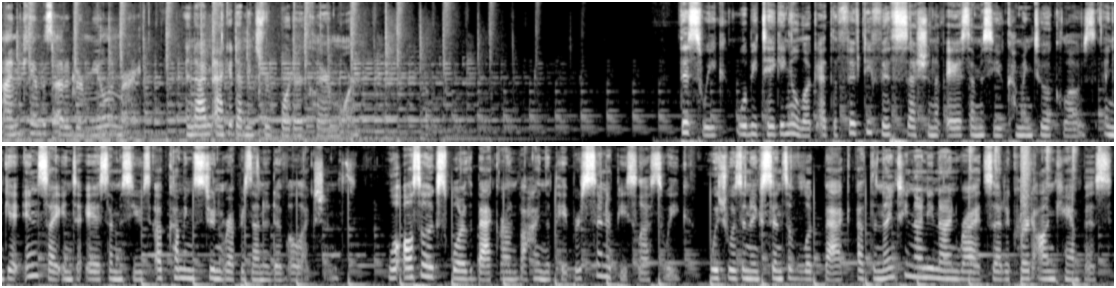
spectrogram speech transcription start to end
I'm campus editor Mila Murray. And I'm academics reporter Claire Moore. This week, we'll be taking a look at the 55th session of ASMSU coming to a close and get insight into ASMSU's upcoming student representative elections. We'll also explore the background behind the paper's centerpiece last week, which was an extensive look back at the 1999 riots that occurred on campus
